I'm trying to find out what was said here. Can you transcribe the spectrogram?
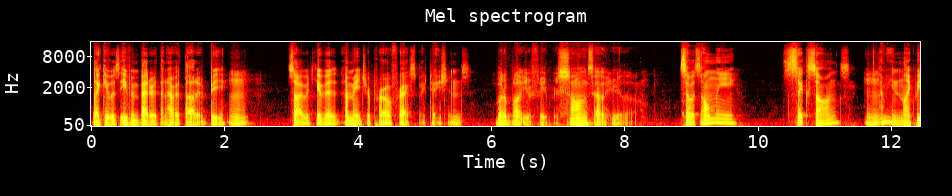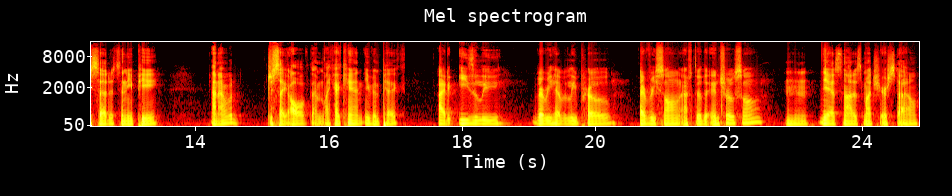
Like it was even better than I would thought it'd be. Mm. So I would give it a major pro for expectations. What about your favorite songs out here, though? So it's only six songs. Mhm. I mean, like we said, it's an EP. And I would just say all of them. Like I can't even pick. I'd easily, very heavily pro every song after the intro song hmm Yeah, it's not as much your style.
